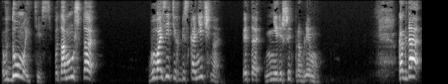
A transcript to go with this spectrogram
Вдумайтесь, потому что вывозить их бесконечно – это не решит проблему. Когда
